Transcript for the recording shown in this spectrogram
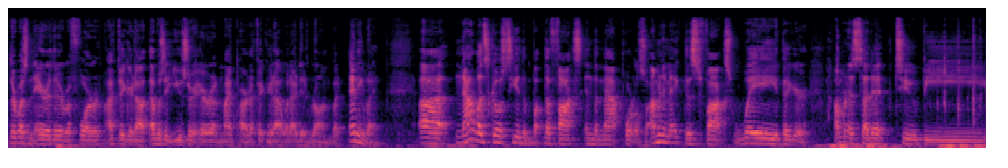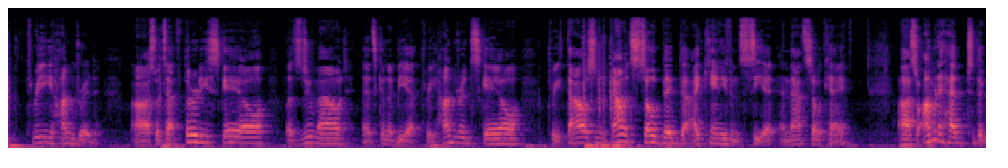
there was an error there before. I figured out that was a user error on my part. I figured out what I did wrong. But anyway, uh, now let's go see the, the fox in the map portal. So I'm going to make this fox way bigger. I'm going to set it to be 300. Uh, so it's at 30 scale. Let's zoom out. It's going to be at 300 scale. 3000. Now it's so big that I can't even see it, and that's okay. Uh, so I'm going to head to the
